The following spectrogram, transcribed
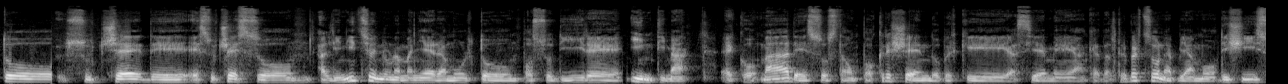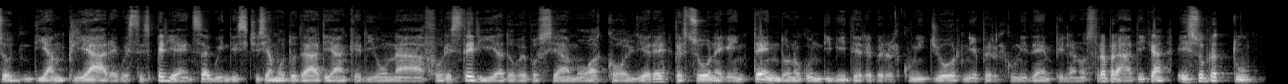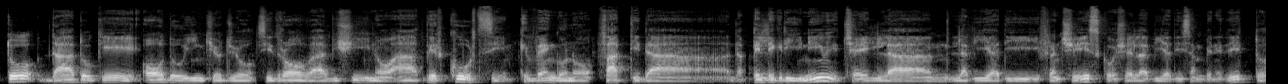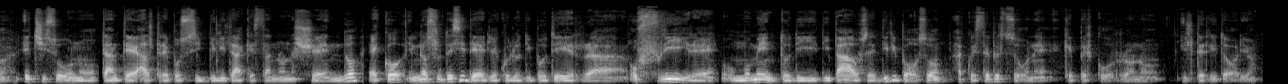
succede, è successo all'inizio in una maniera molto, posso dire, intima, ecco, ma adesso sta un po' crescendo perché assieme anche ad altre persone abbiamo deciso di ampliare questa esperienza, quindi ci siamo dotati anche di una foresteria dove possiamo accogliere persone che intendono condividere per alcuni giorni e per alcuni tempi la nostra pratica e soprattutto dato che Odo Inchioggio si trova vicino a percorsi che vengono fatti da, da pellegrini, c'è il, la via di Francesco, c'è la via di San Benedetto e ci sono tante altre possibilità che stanno nascendo. Ecco, il nostro desiderio è quello di poter eh, offrire un momento di, di pausa e di riposo a queste persone che percorrono il territorio.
